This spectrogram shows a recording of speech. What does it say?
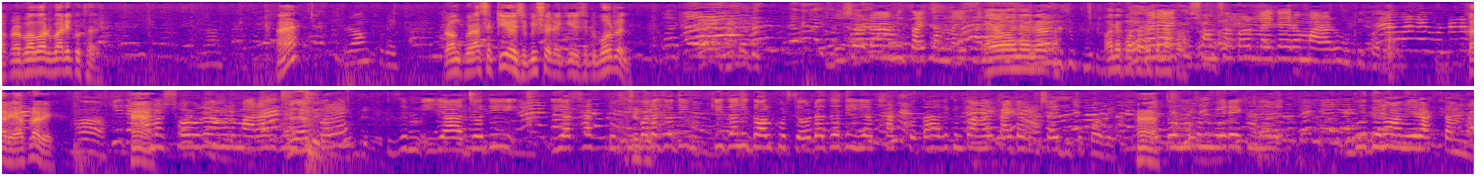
আপনার বাবার বাড়ি কোথায়? হ্যাঁ? রংপুরে। রংপুর। আচ্ছা কি হয়েছে? বিষয়টা কি হয়েছে? একটু বলবেন। বিষয়টা আমি চাইতাম না এখানে এখানে আইসি সংসার করার লাইগা এরা মারার হুমকি করে। কারে? আপনারে? হ্যাঁ। হ্যাঁ। আমার শহরে আমার মারার হুমকি করে যে ইয়া যদি ইয়া থাকতো কি বলে যদি কি জানি দল করছে ওটা যদি ইয়া থাকতো তাহলে কিন্তু আমার কাইটা ভাষায় দিতে পাবে হ্যাঁ। তোর মতন মেরে এখানে দুদিনও আমি রাখতাম না।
